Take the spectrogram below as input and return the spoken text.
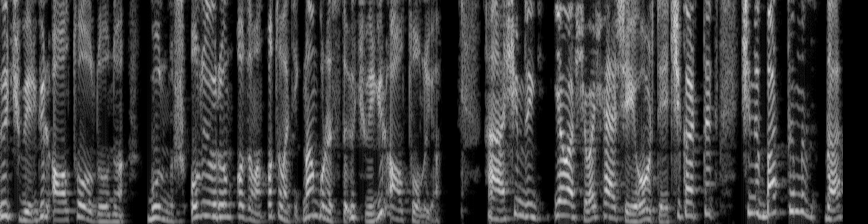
3,6 olduğunu bulmuş oluyorum. O zaman otomatikman burası da 3,6 oluyor. Ha, şimdi yavaş yavaş her şeyi ortaya çıkarttık. Şimdi baktığımızda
